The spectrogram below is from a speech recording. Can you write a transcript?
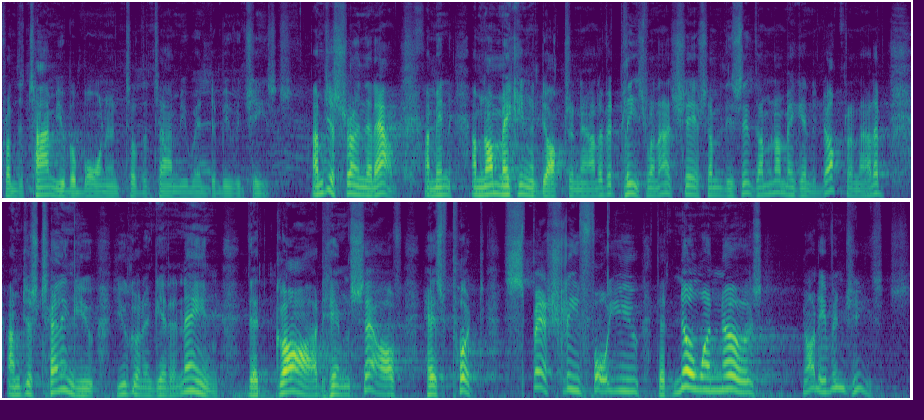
from the time you were born until the time you went to be with Jesus. I'm just throwing that out. I mean, I'm not making a doctrine out of it. Please, when I share some of these things, I'm not making a doctrine out of it. I'm just telling you, you're going to get a name that God Himself has put specially for you that no one knows, not even Jesus.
